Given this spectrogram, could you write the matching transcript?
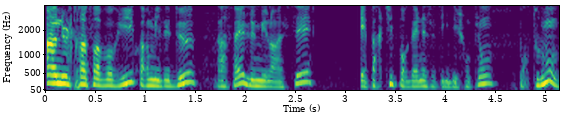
un ultra favori parmi les deux. Raphaël, le Milan AC, est parti pour gagner cette Ligue des Champions pour tout le monde.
